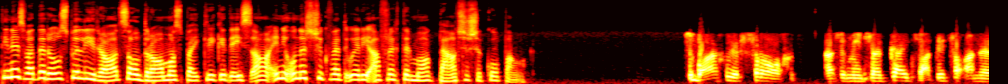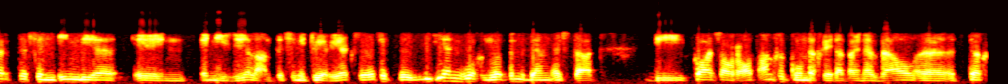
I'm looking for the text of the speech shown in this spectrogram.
Tinus, watter rol speel die raadsal dramas by Cricket SA en die ondersoek wat oor die afrigter maak Belcher se kop hang? So baie goeie vraag. As jy mens nou kyk wat het verander tussen Indië en en Nieu-Seeland tussen die twee reekse, is dit die een ooglopende ding is dat die KSL raad aangekondig het dat hy nou wel 'n uh, tug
